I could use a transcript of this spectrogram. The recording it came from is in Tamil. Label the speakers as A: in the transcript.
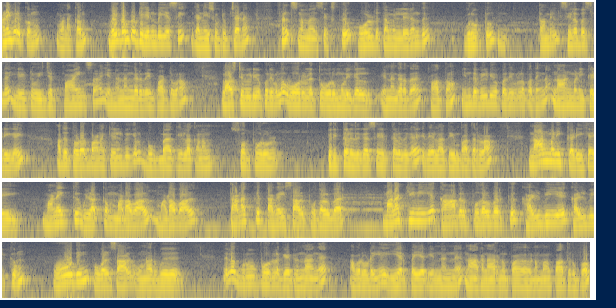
A: அனைவருக்கும் வணக்கம். Welcome to TNPSC Ganesh YouTube channel friends நம்ம சிக்ஸ்த்து ஓல்டு தமிழ்லேருந்து குரூப் டூ தமிழ் சிலபஸில் ஏ டு இஜட் பாயிண்ட்ஸாக என்னென்னங்கிறதையும் பார்த்து வரோம். லாஸ்ட் வீடியோ பதிவில் ஓரெழுத்து ஒரு மொழிகள் என்னங்கிறத பார்த்தோம். இந்த வீடியோ பதிவில் பார்த்திங்கன்னா நான்மணி கடிகை அது தொடர்பான கேள்விகள் புக் பேக் இலக்கணம் சொற்பொருள் பிரித்தெழுதுக சேர்த்தெழுதுக இது எல்லாத்தையும் பார்த்துடலாம். நான்மணி கடிகை மனைக்கு விளக்கம் மடவாள் மடவாள் தனக்கு தகைசால் புதல்வர் மணக்கினிய காதல் புதல்வர்க்கு கல்வியே கல்விக்கும் ஊதின் புகழ்சால் உணர்வு. இதில் குரூப் ஃபோரில் கேட்டிருந்தாங்க அவருடைய இயற்பெயர் என்னென்னு நாகனார்னு பா நம்ம பார்த்துருப்போம்.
